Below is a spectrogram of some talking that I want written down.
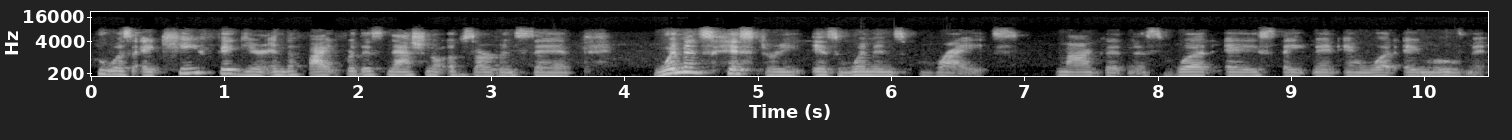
who was a key figure in the fight for this national observance, said, Women's history is women's rights. My goodness, what a statement and what a movement.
